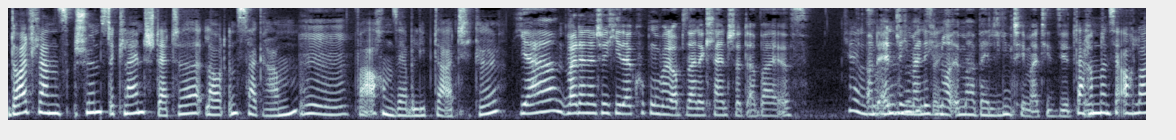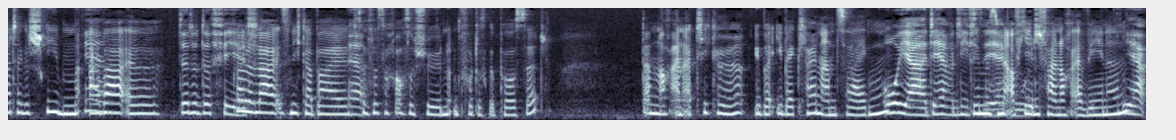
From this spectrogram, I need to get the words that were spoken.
Deutschlands schönste Kleinstädte laut Instagram mhm. war auch ein sehr beliebter Artikel. Ja, weil dann natürlich jeder gucken will, ob seine Kleinstadt dabei ist. Ja, und endlich mal nicht nur immer Berlin thematisiert da wird. Da haben uns ja auch Leute geschrieben, ja. aber äh, da, da, da fehlt. Lalala ist nicht dabei. Ja. Das ist doch auch so schön und Fotos gepostet. Dann noch ein Artikel über eBay Kleinanzeigen. Oh ja, der lief Den müssen wir auf jeden Fall noch erwähnen. Ja.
